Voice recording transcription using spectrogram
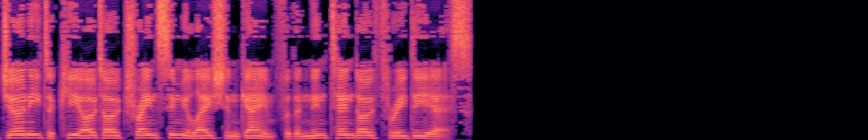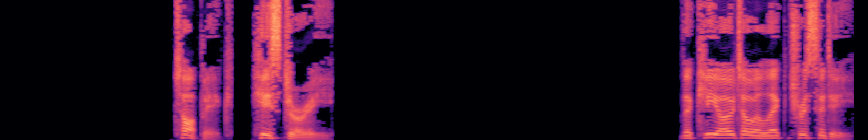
Journey to Kyoto train simulation game for the Nintendo 3DS. History The Kyoto Electricity,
